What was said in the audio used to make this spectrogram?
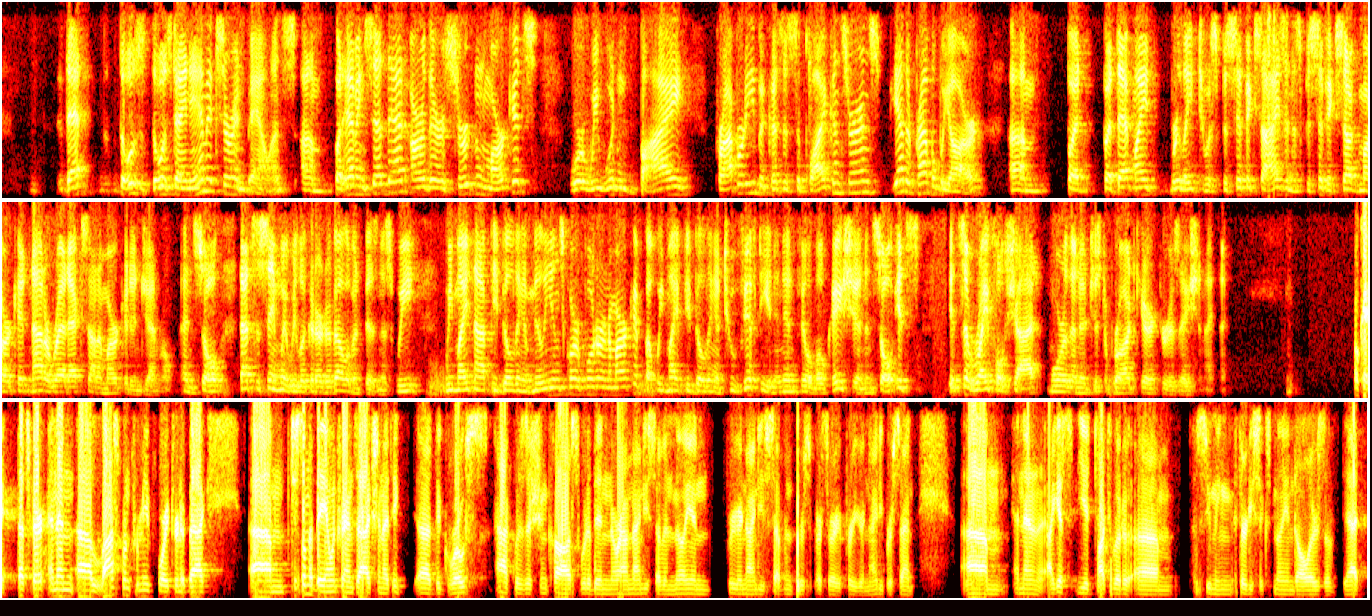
Those dynamics are in balance. Um but having said that, are there certain markets where we wouldn't buy property because of supply concerns? Yeah, there probably are. But that might relate to a specific size and a specific sub-market, not a red X on a market in general. And so that's the same way we look at our development business. We might not be building a 1 million sq ft in a market, but we might be building a 250 in an infill location. And so it's a rifle shot more than just a broad characterization, I think. Okay, that's fair. And then uh last one for me before I turn it back. Just on the Bayonne transaction, I think the gross acquisition cost would have been around 97 million for your 97% or sorry, for your 90%. Um, and then I guess you had talked about um, assuming 36 million dollars of debt.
